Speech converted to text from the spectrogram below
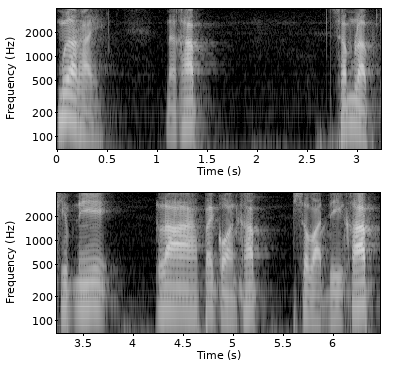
เมื่อไหร่นะครับสำหรับคลิปนี้ลาไปก่อนครับ สวัสดีครับ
